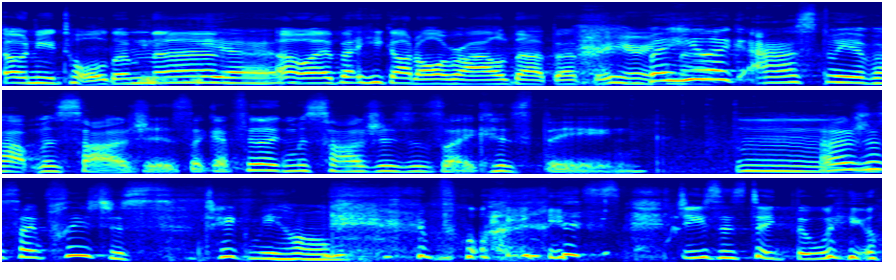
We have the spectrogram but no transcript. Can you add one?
Oh, and you told him that? Yeah. Oh, I bet he got all riled up after hearing But he that. like asked me about massages. Like, I feel like massages is like his thing. I was just like, please just take me home. Please, Jesus, take the wheel.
